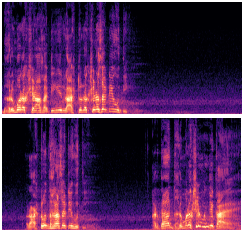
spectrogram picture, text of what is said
धर्मरक्षणासाठी राष्ट्ररक्षणासाठी होती. राष्ट्रोद्धारासाठी होती. अर्थात धर्मरक्षण म्हणजे काय?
